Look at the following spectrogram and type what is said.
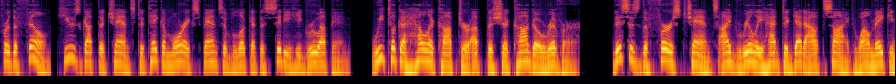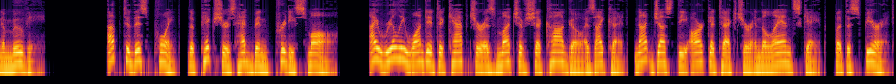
For the film, Hughes got the chance to take a more expansive look at the city he grew up in. We took a helicopter up the Chicago River. This is the first chance I'd really had to get outside while making a movie. Up to this point, the pictures had been pretty small. I really wanted to capture as much of Chicago as I could, not just the architecture and the landscape, but the spirit.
